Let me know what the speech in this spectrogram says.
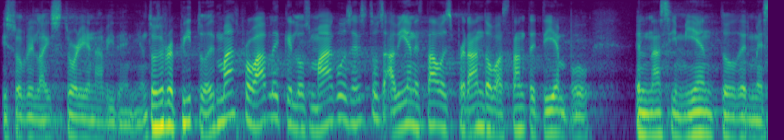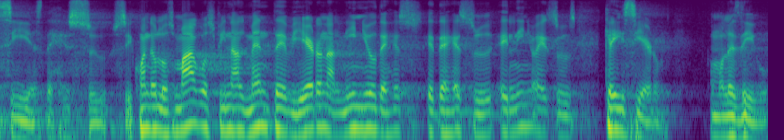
y sobre la historia navideña. Entonces, repito, es más probable que los magos estos habían estado esperando bastante tiempo el nacimiento del Mesías de Jesús. Y cuando los magos finalmente vieron al niño de Jesús, el niño Jesús, ¿qué hicieron? Como les digo,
